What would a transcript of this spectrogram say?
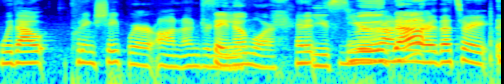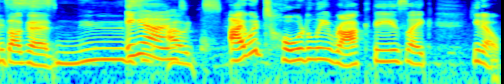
without putting shapewear on underneath. Say no more. And it's You smooth wear, That's right. It's all good. Smooth And out. I would totally rock these, like, you know,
